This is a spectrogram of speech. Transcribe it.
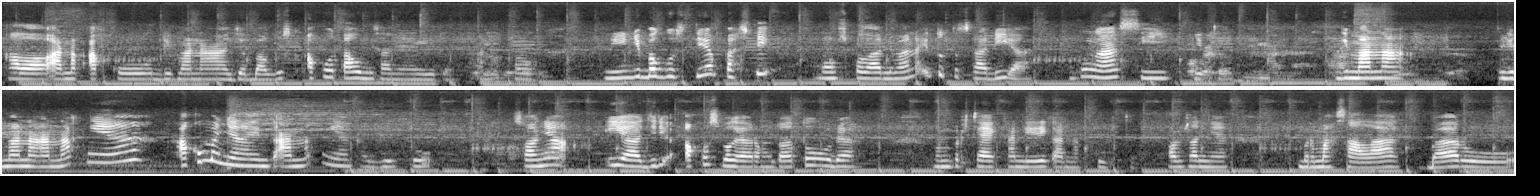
kalau anak aku di mana aja bagus aku tahu misalnya gitu. Anak aku ini aja bagus dia pasti mau sekolah di mana itu terserah dia. Aku ngasih Oh, gitu. gimana Gimana? gimana anaknya? Aku menyerahin ke anaknya kayak gitu. Soalnya iya jadi aku sebagai orang tua tuh udah mempercayakan diri ke anakku gitu. Kalau misalnya bermasalah baru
